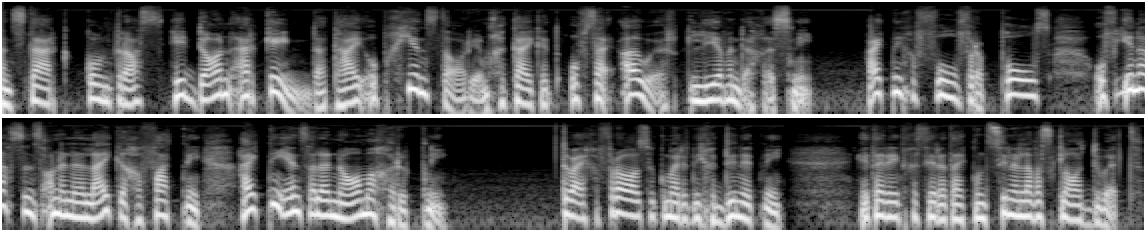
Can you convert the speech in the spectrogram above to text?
In sterk kontras het Dan erken dat hy op geen stadium gekyk het of sy ouers lewendig is nie. Hy het nie gevoel vir 'n pols of enigsins aan hulle lyke gevat nie. Hy het nie eens hulle name geroep nie. Toe hy gevra is hoekom hy dit nie gedoen het nie, het hy net gesê dat hy kon sien hulle was klaar dood.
